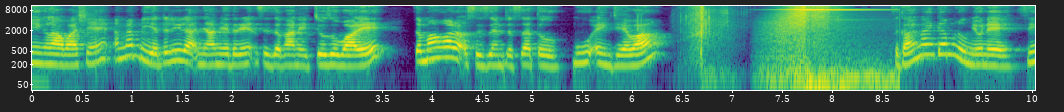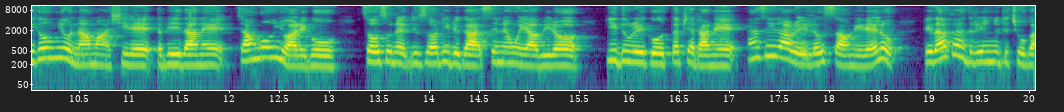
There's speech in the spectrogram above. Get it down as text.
မင်္ဂလာပါရှင် MFP ရဲ့တတိယအညာမြေသတင်းအစီအစဉ်ကနေကြိုဆိုပါရစေ။ကျွန်မကတော့အစီအစဉ်တစ်ဆက်သူမူးအိမ်ကျဲပါ။စကိုင်းတိုင်းကမ်မလူမျိုးနဲ့ဇီးကုန်းမြို့နားမှာရှိတဲ့တပြေသားနဲ့ចောင်းကုန်းရွာတွေကိုစိုးစုနဲ့ပြူစောတိတွေကဆင်းနှင်းဝင်ရောက်ပြီးတော့ပြည်သူတွေကိုတပ်ဖြတ်တာနဲ့ဖမ်းဆီးတာတွေလှုပ်ဆောင်နေတယ်လို့ဒေသခံသတင်းမြစ်တချို့က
